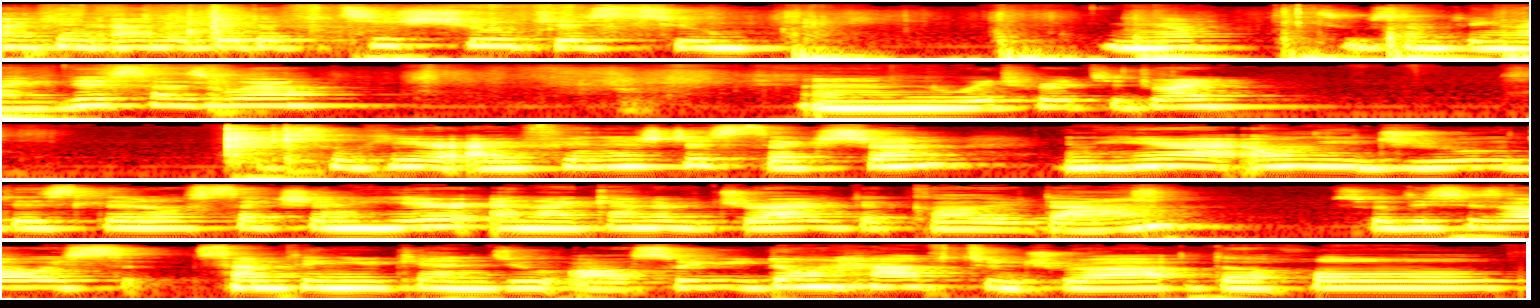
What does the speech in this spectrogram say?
I can add a bit of tissue just to, you know, do something like this as well. And wait for it to dry. So here I finished this section. And here I only drew this little section here and I kind of dragged the color down. So this is always something you can do also. You don't have to draw the whole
